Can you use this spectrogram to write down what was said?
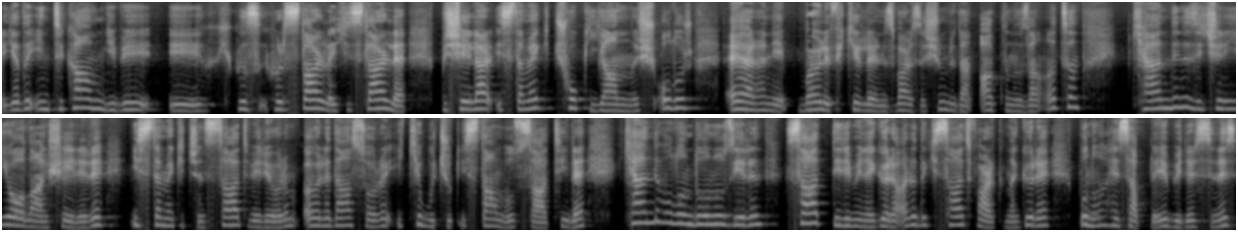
ya da intikam gibi hırs, hırslarla, hislerle bir şeyler istemek çok yanlış olur. Eğer hani böyle fikirleriniz varsa şimdiden aklınızdan atın kendiniz için iyi olan şeyleri istemek için saat veriyorum. Öğleden sonra iki buçuk İstanbul saatiyle kendi bulunduğunuz yerin saat dilimine göre aradaki saat farkına göre bunu hesaplayabilirsiniz.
